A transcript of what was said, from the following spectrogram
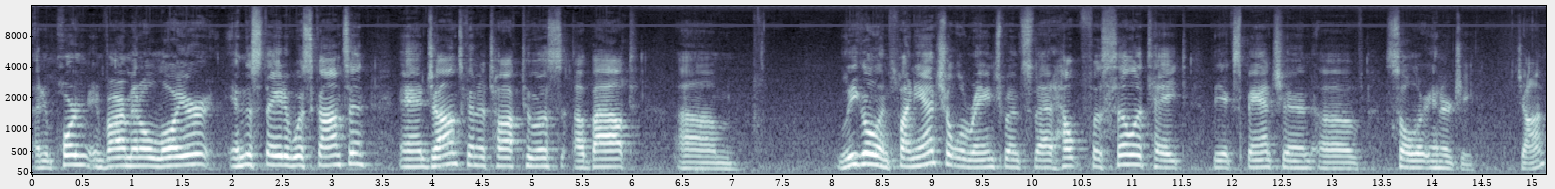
an important environmental lawyer in the state of Wisconsin, and John's going to talk to us about um, legal and financial arrangements that help facilitate the expansion of solar energy. John?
